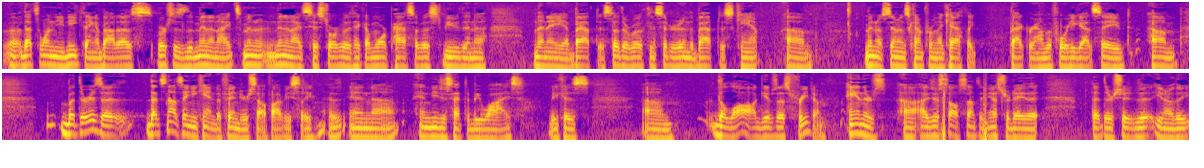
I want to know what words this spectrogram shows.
Uh, that's one unique thing about us versus the Mennonites. Mennonites historically take a more pacifist view than a than a Baptist, though they're both considered in the Baptist camp. Um, Menno Simons come from the Catholic background before he got saved. Um, but there is a. That's not saying you can't defend yourself, obviously, and uh, and you just have to be wise because um, the law gives us freedom. And there's. Uh, I just saw something yesterday that that there should. That, you know, the,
